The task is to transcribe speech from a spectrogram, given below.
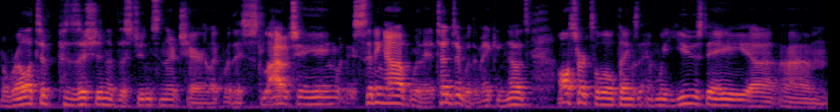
a relative position of the students in their chair, like were they slouching, were they sitting up, were they attentive, were they making notes, all sorts of little things, and we used a uh, um,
